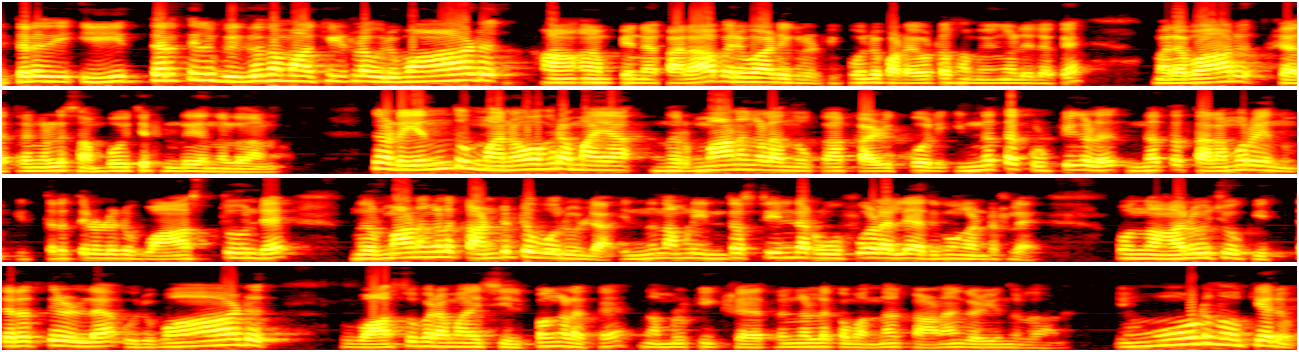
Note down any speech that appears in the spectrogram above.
ഇത്തര ഈ ഇത്തരത്തിൽ വികൃതമാക്കിയിട്ടുള്ള ഒരുപാട് പിന്നെ കലാപരിപാടികൾ ടിപ്പുവിന്റെ പടയോട്ട സമയങ്ങളിലൊക്കെ മലബാർ ക്ഷേത്രങ്ങളിൽ സംഭവിച്ചിട്ടുണ്ട് എന്നുള്ളതാണ്. ഇതുകൊണ്ട് എന്ത് മനോഹരമായ നിർമ്മാണങ്ങളാണ് നോക്കുക കഴുക്കോലി. ഇന്നത്തെ കുട്ടികൾ ഇന്നത്തെ തലമുറയൊന്നും ഇത്തരത്തിലുള്ളൊരു വാസ്തുവിന്റെ നിർമ്മാണങ്ങൾ കണ്ടിട്ട് പോലുമില്ല. ഇന്ന് നമ്മൾ ഇൻഡസ്ട്രീലിന്റെ റൂഫുകളല്ലേ അധികം കണ്ടിട്ടില്ലേ ഒന്ന് ആലോചിച്ച് നോക്കി. ഇത്തരത്തിലുള്ള ഒരുപാട് വാസ്തുപരമായ ശില്പങ്ങളൊക്കെ നമ്മൾക്ക് ഈ ക്ഷേത്രങ്ങളിലൊക്കെ വന്നാൽ കാണാൻ കഴിയുന്നുള്ളതാണ്. എങ്ങോട്ട് നോക്കിയാലും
